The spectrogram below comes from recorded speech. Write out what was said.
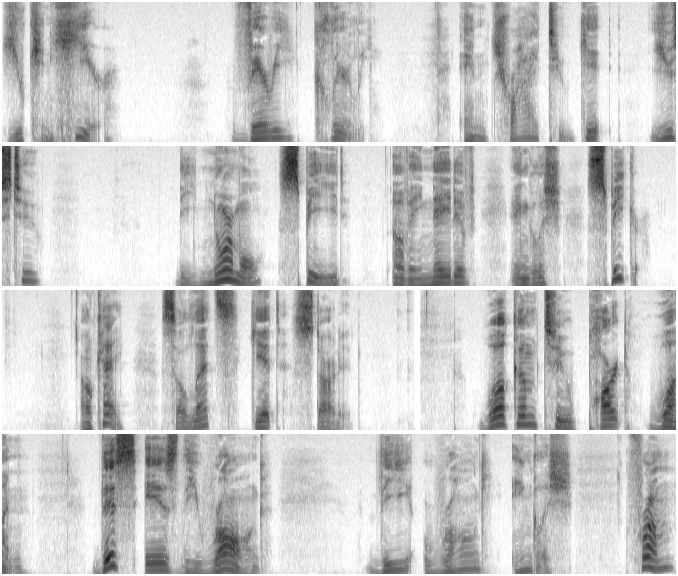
you can hear very clearly and try to get used to the normal speed of a native English speaker. Okay, so let's get started. Welcome to part one. This is the wrong, the wrong English from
